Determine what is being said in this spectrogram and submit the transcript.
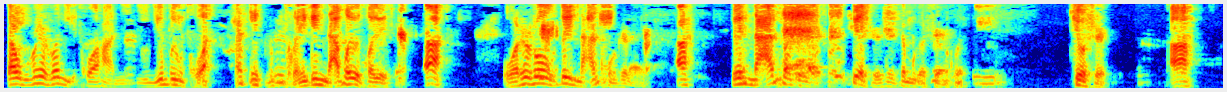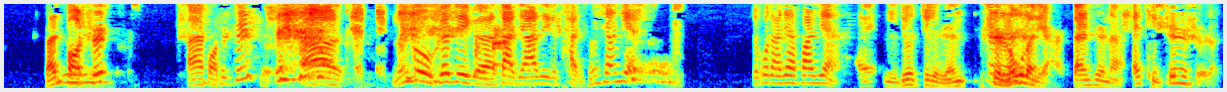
但我不是说你脱哈，你你就不用脱，你不用脱，你给你男朋友脱就行啊。我是说对男同志来说啊，对男同志来说，确实是这么个社会，就是啊，咱保持。哎，保持真实啊，能够跟这个大家这个坦诚相见，最后大家发现，哎，你就这个人是 low 了点儿，但是呢，哎，挺真实的，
